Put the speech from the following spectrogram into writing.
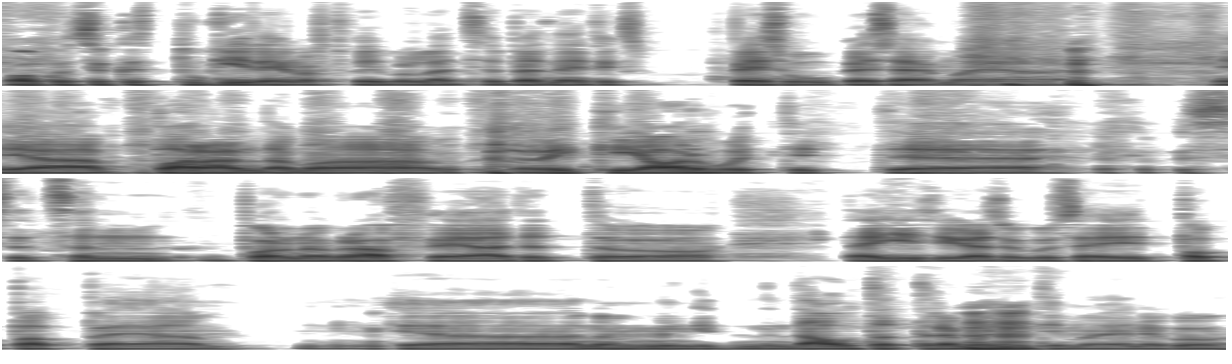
pakud siukest tugiteenust võib-olla, et sa pead näiteks pesu pesema ja, ja parandama Riki arvutit, sest et see on pornograafia tõttu täis igasuguseid pop-up'e ja, ja noh, mingid nende autot remontima mm -hmm. ja nagu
